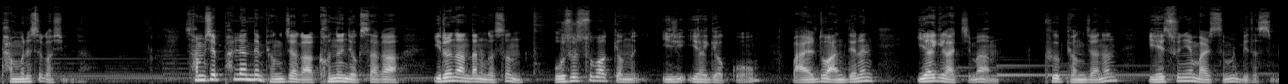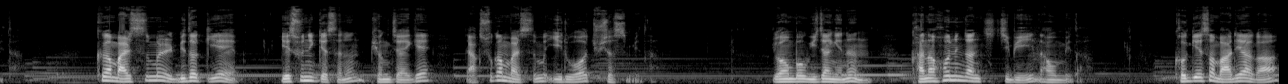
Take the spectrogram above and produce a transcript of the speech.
반문했을 것입니다. 38년 된 병자가 걷는 역사가 일어난다는 것은 웃을 수밖에 없는 이야기였고 말도 안 되는 이야기 같지만 그 병자는 예수님의 말씀을 믿었습니다. 그가 말씀을 믿었기에 예수님께서는 병자에게 약속한 말씀을 이루어 주셨습니다. 요한복음 2장에는 가나 혼인잔치집이 나옵니다. 거기에서 마리아가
